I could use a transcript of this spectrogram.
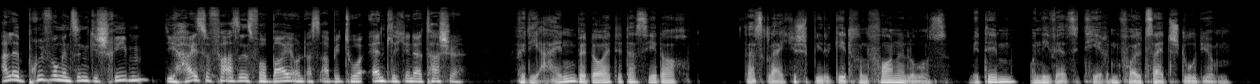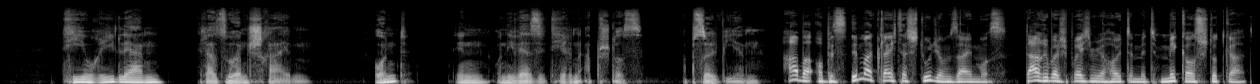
Alle Prüfungen sind geschrieben, die heiße Phase ist vorbei und das Abitur endlich in der Tasche. Für die einen bedeutet das jedoch, das gleiche Spiel geht von vorne los mit dem universitären Vollzeitstudium. Theorie lernen, Klausuren schreiben und den universitären Abschluss absolvieren. Aber ob es immer gleich das Studium sein muss, darüber sprechen wir heute mit Mick aus Stuttgart.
